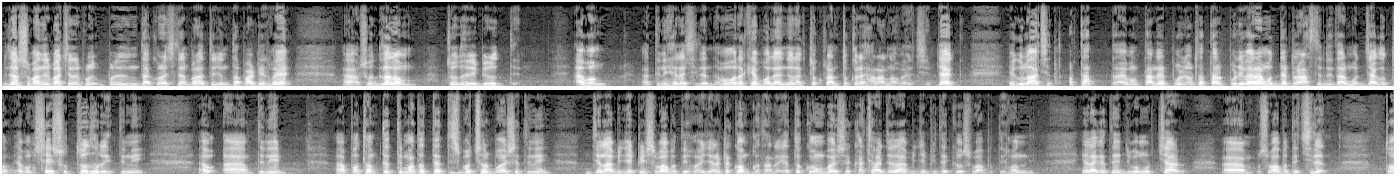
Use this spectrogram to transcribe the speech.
বিধানসভা নির্বাচনে প্র- প্রতিদ্বন্দ্বিতা করেছিলেন ভারতীয় জনতা পার্টির হয়ে শহীদুল আলম চৌধুরীর বিরুদ্ধে, এবং তিনি হেরেছিলেন এবং অনেকে বলেন যে অনেক চক্রান্ত করে হারানো হয়েছে। যাক এগুলো আছে, অর্থাৎ, এবং তাদের অর্থাৎ তার পরিবারের মধ্যে একটা রাজনীতি তার মজ্জাগত এবং সেই সূত্র ধরেই তিনি তিনি প্রথম তেত্রিশ মাত্র তেত্রিশ বছর বয়সে তিনি জেলা বিজেপির সভাপতি হয়ে যান। এটা কম কথা নয়, এত কম বয়সে কাছাড় জেলা বিজেপিতে কেউ সভাপতি হননি। এর আগে তিনি যুব মোর্চার সভাপতি ছিলেন। তো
